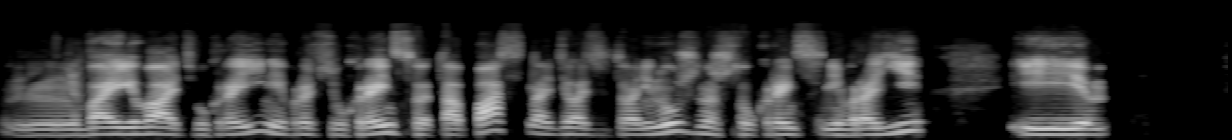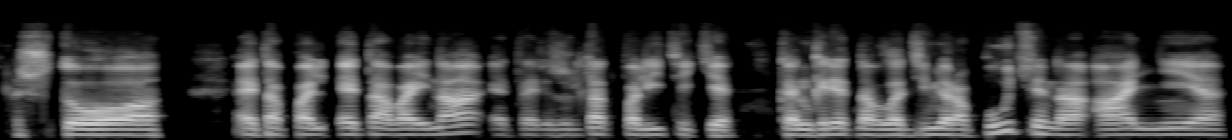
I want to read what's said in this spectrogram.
воевать в Украине против украинцев это опасно, делать этого не нужно, что украинцы не враги, и что это, эта война – это результат политики конкретно Владимира Путина, а не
